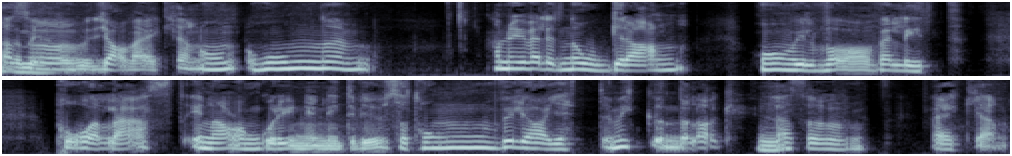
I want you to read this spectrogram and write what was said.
Alltså, ja, verkligen. Hon, hon, eh, hon är ju väldigt noggrann. Hon vill vara väldigt påläst innan hon går in i en intervju. Så att hon vill ju ha jättemycket underlag. Alltså, verkligen.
